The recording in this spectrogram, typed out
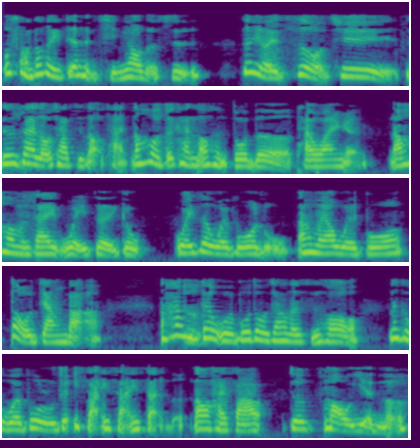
我想到了一件很奇妙的事，就有一次我去就是在楼下吃早餐，然后我就看到很多的台湾人，然后他们在围着一个围着微波炉，然后他们要微波豆浆吧，然后他们在微波豆浆的时候，那个微波炉就一闪一闪一闪的，然后还发就冒烟了。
